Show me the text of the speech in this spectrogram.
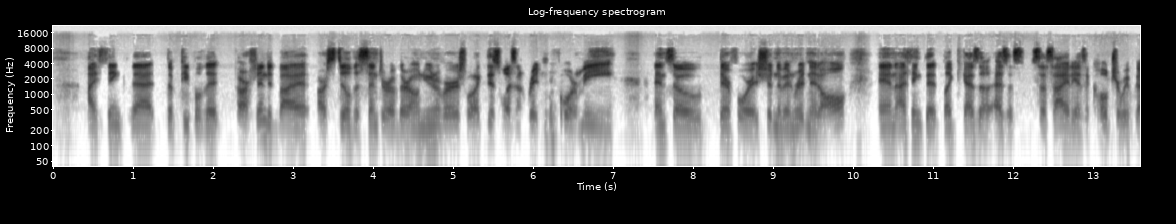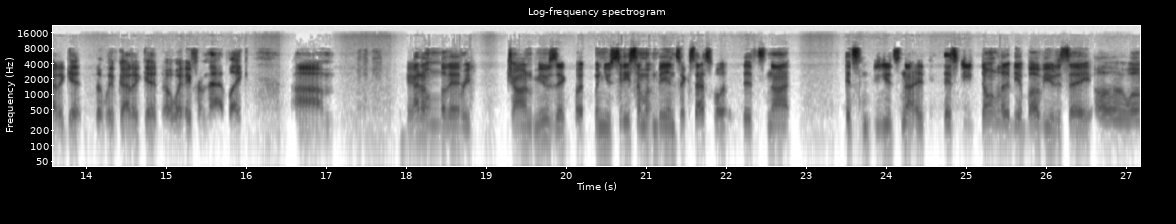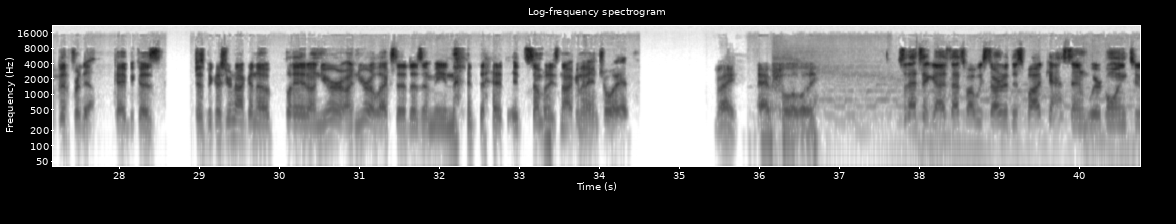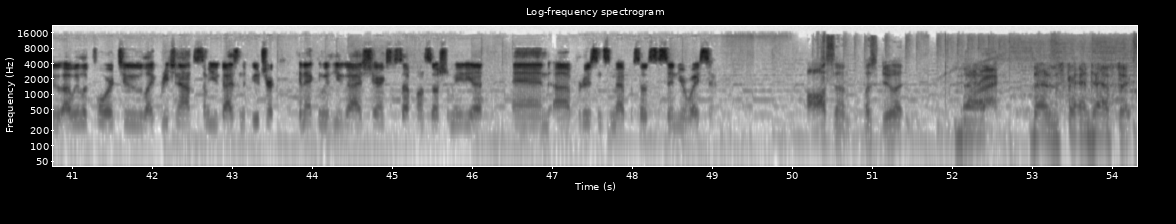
I think that the people that are offended by it are still the center of their own universe. Well, like this wasn't written for me, and so therefore it shouldn't have been written at all. And I think that like as a as a society, as a culture, we've got to get we've got to get away from that. Like, um, I don't love every genre music, but when you see someone being successful, it's not. It's it's not it's you don't let it be above you to say oh well good for them okay because just because you're not going to play it on your on your Alexa doesn't mean that, that it's somebody's not going to enjoy it. Right. Absolutely. So that's it, guys. That's why we started this podcast, and we're going to. Uh, we look forward to like reaching out to some of you guys in the future, connecting with you guys, sharing some stuff on social media, and uh, producing some episodes to send your way soon. Awesome. Let's do it. That, All right. That is fantastic.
